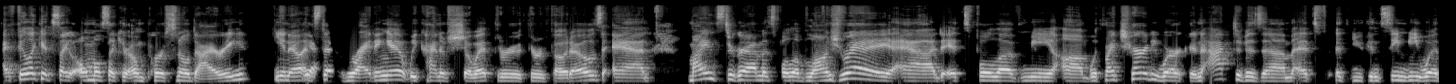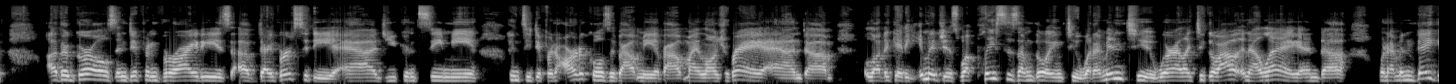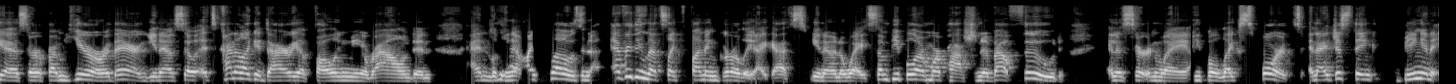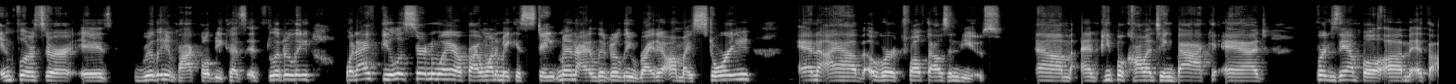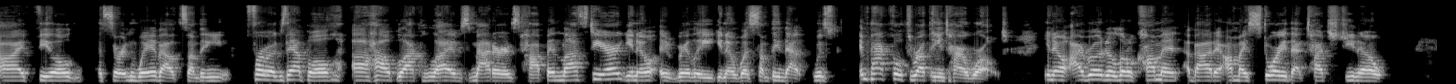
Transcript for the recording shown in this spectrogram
I feel like it's like almost like your own personal diary you know yeah. instead of writing it we kind of show it through through photos and my instagram is full of lingerie and it's full of me um, with my charity work and activism it's it, you can see me with other girls in different varieties of diversity. And you can see me you can see different articles about me about my lingerie and um, a lot of getting images what places i'm going to what i'm into where i like to go out in la and uh, when i'm in vegas or if i'm here or there you know? So it's kind of like a diary of following me around and and looking at my clothes and everything that's like fun and girly i guess you know in a way. Some people are more passionate about food in a certain way. People like sports. And i just think being an influencer is really impactful because it's literally when I feel a certain way or if I want to make a statement, I literally write it on my story and I have over 12,000 views um, and people commenting back. And for example, um, if I feel a certain way about something, for example, uh, how Black Lives Matters happened last year, you know, it really, you know, was something that was impactful throughout the entire world. You know, I wrote a little comment about it on my story that touched, you know,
